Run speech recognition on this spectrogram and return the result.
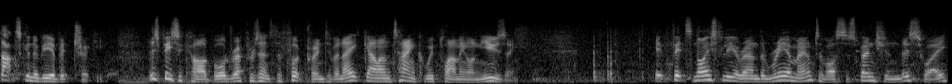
that's going to be a bit tricky. This piece of cardboard represents the footprint of an 8 gallon tank we're planning on using. It fits nicely around the rear mount of our suspension this way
